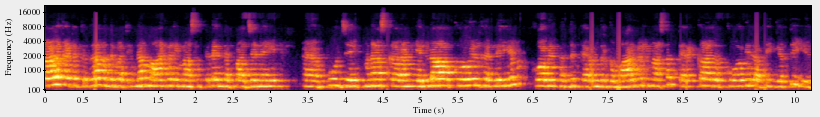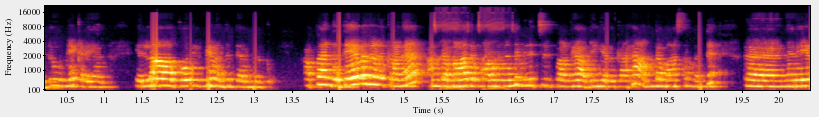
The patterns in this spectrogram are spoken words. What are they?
காலகட்டத்துல தான் வந்து பாத்தீங்கன்னா மார்கழி மாசத்துல இந்த பஜனை பூஜை புனஸ்காரம் எல்லா கோவில்கள்லயும் கோவில் வந்து திறந்திருக்கும். மார்கழி மாசம் திறக்காத கோவில் அப்படிங்கிறது எதுவுமே கிடையாது. எல்லா கோவிலுமே வந்து திறந்திருக்கும். அப்ப அந்த தேவர்களுக்கான அந்த மாதம் அவங்க வந்து விழிச்சிருப்பாங்க அப்படிங்கிறதுக்காக அந்த மாசம் வந்து நிறைய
